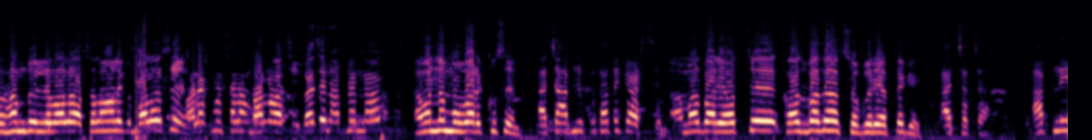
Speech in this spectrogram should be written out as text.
আলহামদুলিল্লাহ ভালো। আসসালামু আলাইকুম ভালো আছেন? ওয়ালাইকুম আসসালাম ভালো আছি। বাজান আপনার নাম? আমার নাম মোবারক হোসেন। আচ্ছা আপনি কোথা থেকে আসছেন? আমার বাড়ি হচ্ছে কক্সবাজার চকরিয়ার থেকে। আচ্ছা আচ্ছা। আপনি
